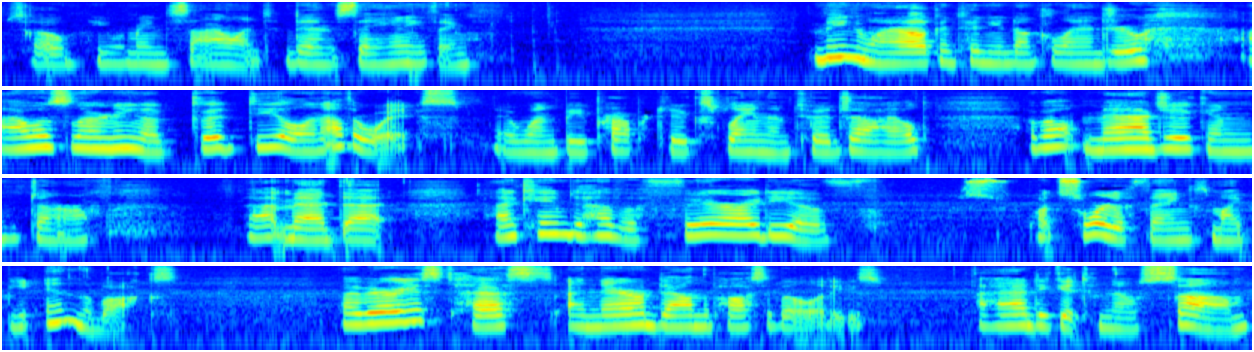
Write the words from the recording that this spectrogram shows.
so he remained silent and didn't say anything. Meanwhile, continued Uncle Andrew, I was learning a good deal in other ways. It wouldn't be proper to explain them to a child about magic in general. That meant that I came to have a fair idea of what sort of things might be in the box. By various tests, I narrowed down the possibilities. I had to get to know some,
